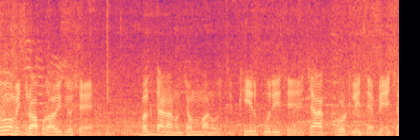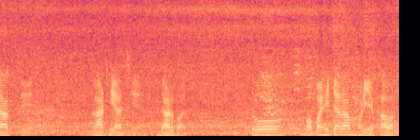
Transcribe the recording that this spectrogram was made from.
તો મિત્રો આપણું આવી ગયું છે. બગદાણાનું જમવાનું છે. ખીરપૂરી છે ચાક રોટલી છે બે ચાક છે ગાંઠિયા છે દાળ ભાત. તો બાપા હેચારા મળીએ ખાવા.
